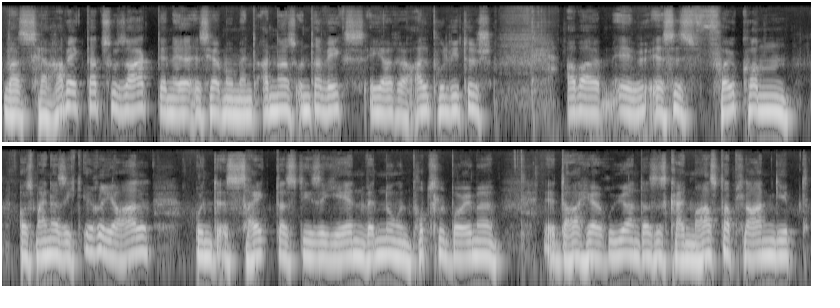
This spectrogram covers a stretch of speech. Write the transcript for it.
was Herr Habeck dazu sagt, denn er ist ja im Moment anders unterwegs, eher realpolitisch. Aber äh, es ist vollkommen aus meiner Sicht irreal, Und es zeigt, dass diese jähen Wendungen, Purzelbäume äh, daher rühren, dass es keinen Masterplan gibt,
